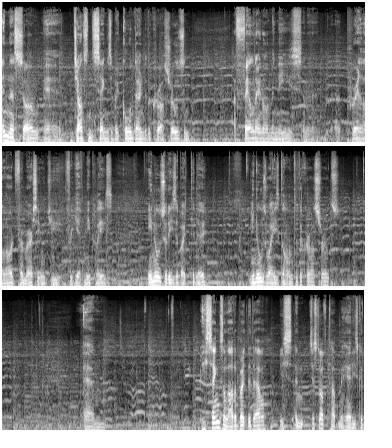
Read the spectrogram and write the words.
In this song, uh, Johnson sings about going down to the crossroads and I fell down on my knees and I, I pray to the Lord for mercy. Would you forgive me, please? He knows what he's about to do. He knows why he's gone to the crossroads. Um, he sings a lot about the devil. He's and just off the top of my head, he's got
